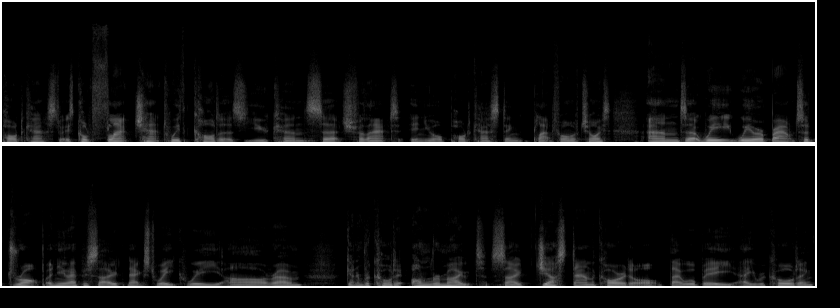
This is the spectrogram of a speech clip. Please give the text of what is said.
podcast. It's called Flat Chat with Codders. You can search for that in your podcasting platform of choice. And uh, we we are about to drop a new episode next week. We are um, going to record it on remote. So just down the corridor, there will be a recording.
